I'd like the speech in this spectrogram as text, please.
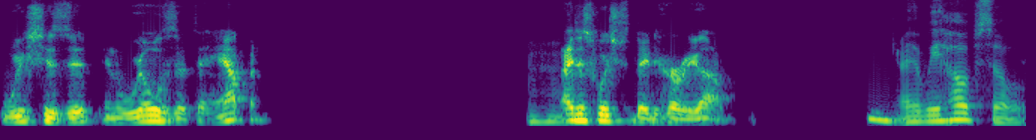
wishes it and wills it to happen. Mhm. I just wish they'd hurry up. Uh, we hope so.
